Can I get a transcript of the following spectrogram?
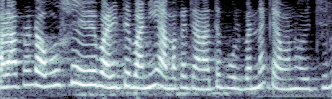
আর আপনারা অবশ্যই এভাবে বাড়িতে বানিয়ে আমাকে জানাতে ভুলবেন না কেমন হয়েছিল।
